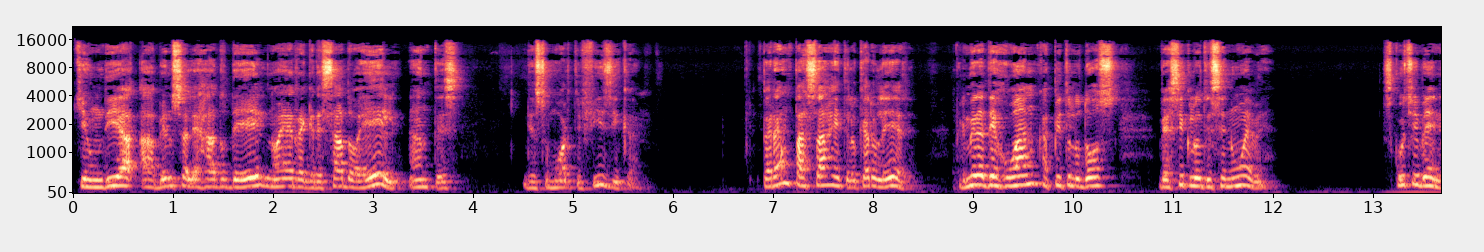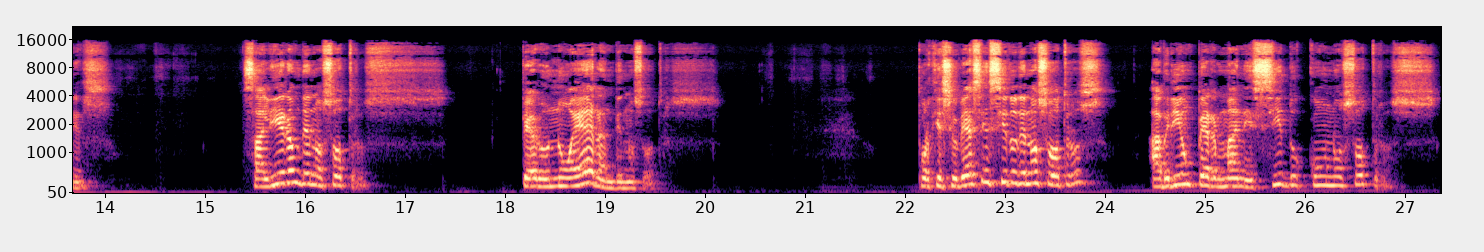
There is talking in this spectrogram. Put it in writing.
que un día, habiéndose alejado de Él, no haya regresado a Él antes de su muerte física. Pero hay un pasaje, te lo quiero leer. Primera de Juan, capítulo 2, versículo 19. Escute bem isso. Salieron de nosotros, pero no eran de nosotros. Porque si hubiesen sido de nosotros, habrían permanecido con nosotros.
